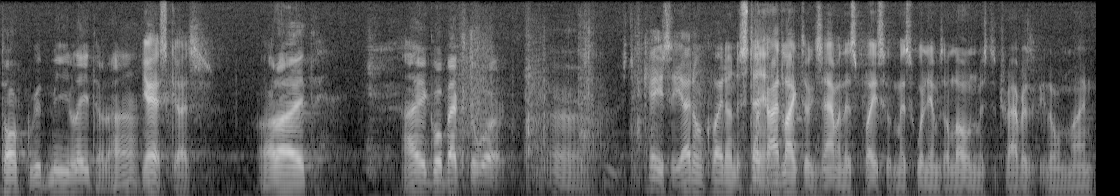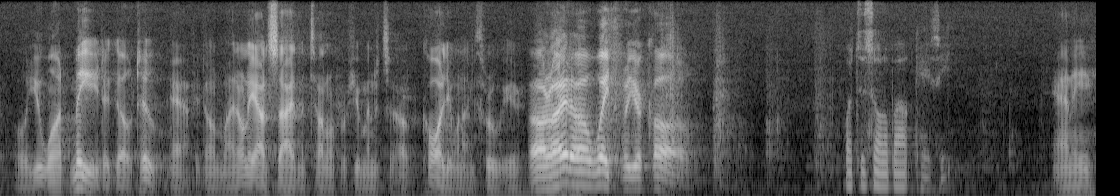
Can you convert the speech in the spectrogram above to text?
talk with me later, huh? Yes, Gus. All right. I go back to work. Mr. Casey, I don't quite understand. Look, I'd like to examine this place with Miss Williams alone, Mr. Travers, if you don't mind. Well, you want me to go, too. Yeah, if you don't mind. Only outside in the tunnel for a few minutes. I'll call you when I'm through here. All right, I'll wait for your call. What's this all about, Casey? Annie,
